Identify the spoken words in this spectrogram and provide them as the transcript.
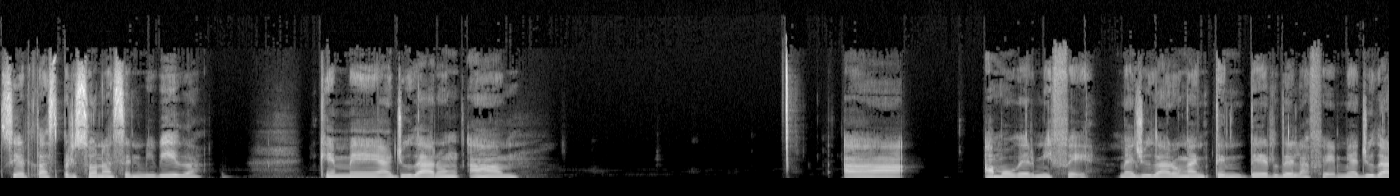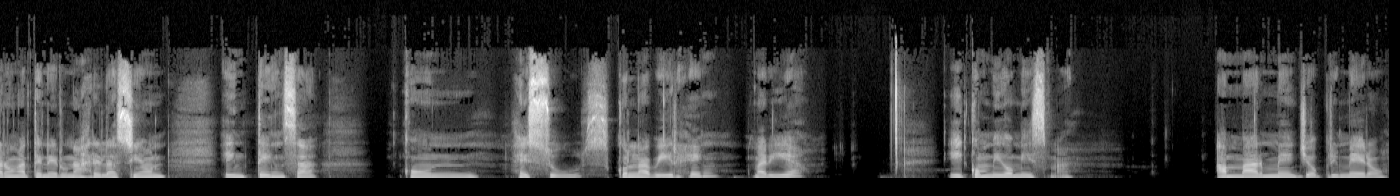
ciertas personas en mi vida que me ayudaron a, a, mover mi fe, me ayudaron a entender de la fe, me ayudaron a tener una relación intensa con Jesús, con la Virgen María y conmigo misma. Amarme yo primero.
